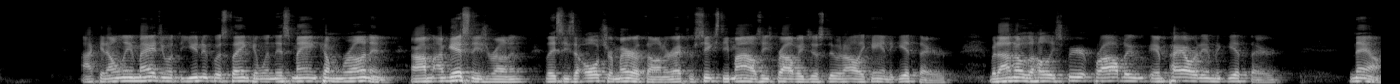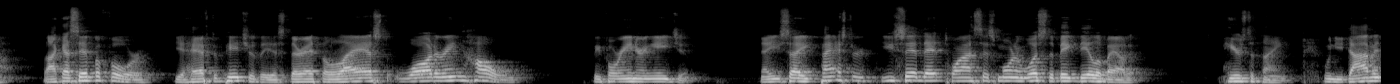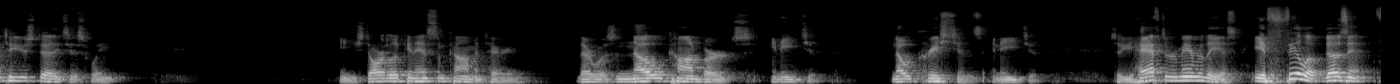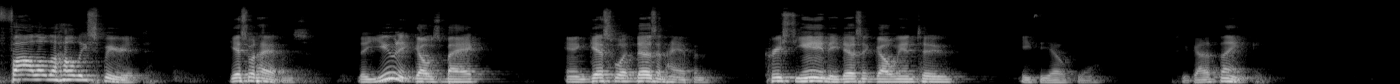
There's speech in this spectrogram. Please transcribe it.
I can only imagine what the eunuch was thinking when this man come running. I'm, I'm guessing he's running, unless he's an ultra marathoner. After 60 miles, he's probably just doing all he can to get there. But I know the Holy Spirit probably empowered him to get there. Now, like I said before, you have to picture this. They're at the last watering hole before entering Egypt. Now you say, Pastor, you said that twice this morning. What's the big deal about it? Here's the thing. When you dive into your studies this week, and you start looking at some commentary, there was no converts in Egypt, no Christians in Egypt. So you have to remember this. If Philip doesn't follow the Holy Spirit, guess what happens? The eunuch goes back, and guess what doesn't happen? Christianity doesn't go into Ethiopia. So you've got to think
